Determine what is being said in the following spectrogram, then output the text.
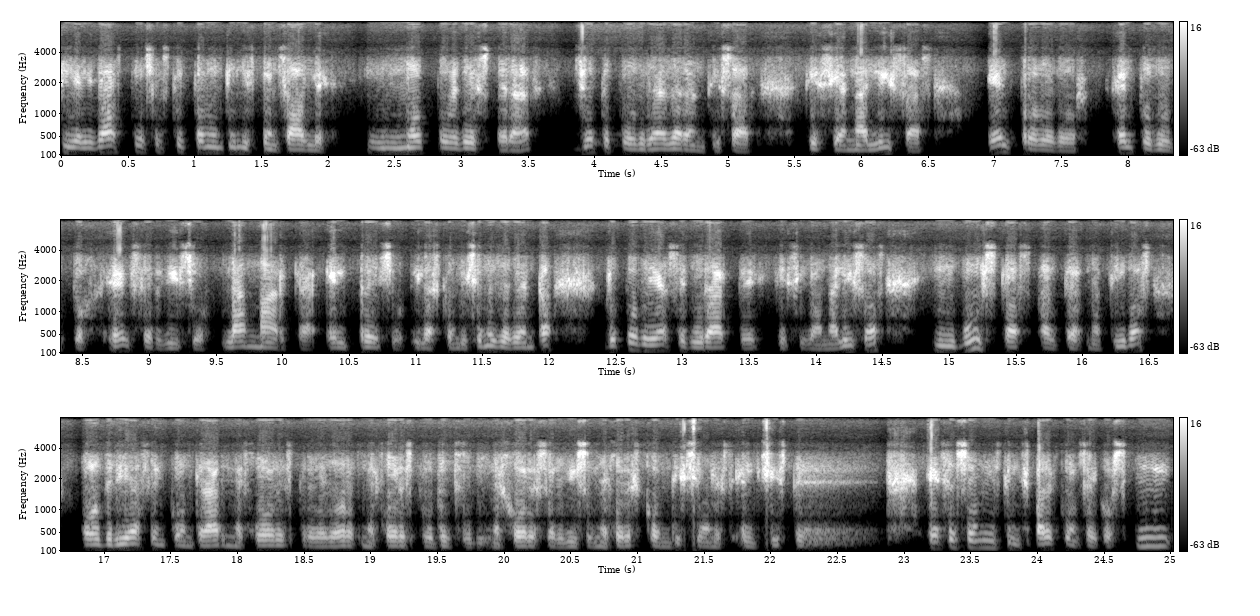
si el gasto es estrictamente indispensable y no puede esperar, yo te podría garantizar que si analizas el proveedor, el producto, el servicio, la marca, el precio y las condiciones de venta, yo podría asegurarte que si lo analizas y buscas alternativas, podrías encontrar mejores proveedores, mejores productos, mejores servicios, mejores condiciones. El chiste, esos son mis principales consejos. Y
